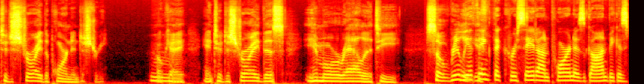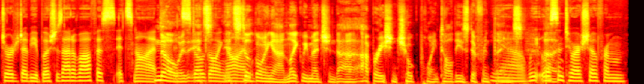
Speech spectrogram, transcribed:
to destroy the porn industry. Okay? And to destroy this immorality. So really You if- think the crusade on porn is gone because George W. Bush is out of office? It's not. No, it's it- still going it's on. It's still going on. Like we mentioned, uh, Operation Choke Point, all these different things. Yeah, we Uh, listened to our show from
